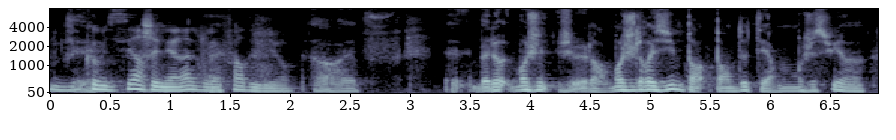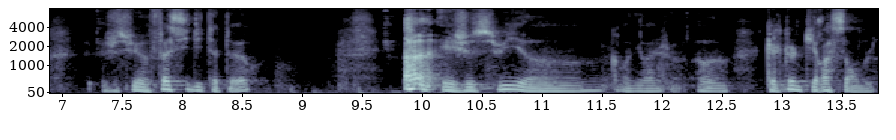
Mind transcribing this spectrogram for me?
du commissaire général de la Foire du Livre? Alors, euh, ben, moi, je, alors, moi, je le résume par, en deux termes. Moi, je suis un, je suis un facilitateur et je suis un, comment dirais-je, quelqu'un qui rassemble.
